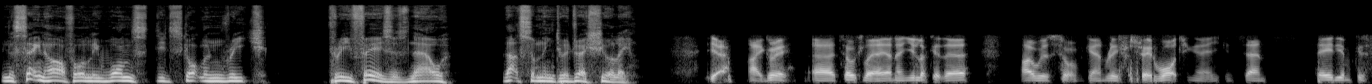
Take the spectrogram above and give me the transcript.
In the second half, only once did Scotland reach three phases. Now, that's something to address, surely. Yeah, I agree. Uh, totally. And then you look at the, I was sort of getting really frustrated watching it. You can sense stadium because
